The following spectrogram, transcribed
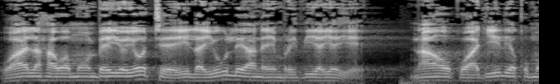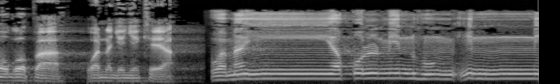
Wala hawamwombei yoyote ila yule anayemridhia yeye. Nao kwa ajili ya kumwogopa wananyenyekea. ومن يقل منهم إني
